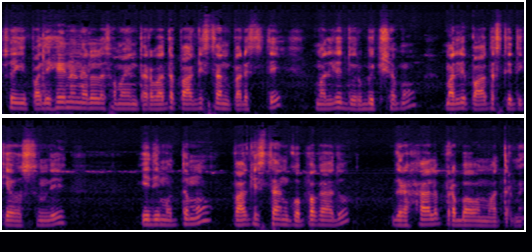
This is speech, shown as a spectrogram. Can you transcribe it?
సో ఈ పదిహేను నెలల సమయం తర్వాత పాకిస్తాన్ పరిస్థితి మళ్ళీ దుర్భిక్షము మళ్ళీ పాత స్థితికే వస్తుంది. ఇది మొత్తము పాకిస్తాన్ గొప్ప కాదు గ్రహాల ప్రభావం మాత్రమే.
